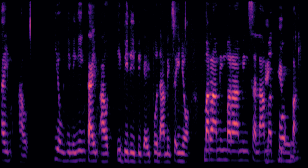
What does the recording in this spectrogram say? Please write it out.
time out. Yung hininging time out, ibinibigay po namin sa inyo. Maraming maraming salamat po. Paki-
